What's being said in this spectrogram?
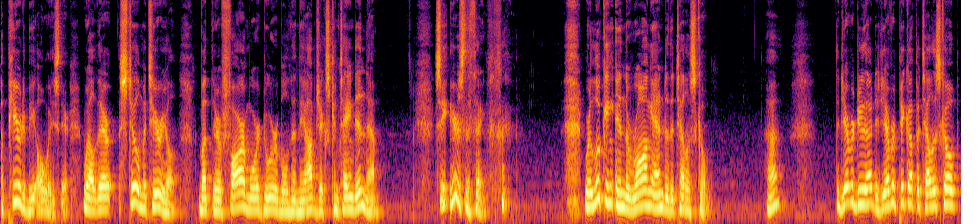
appear to be always there. Well, they're still material, but they're far more durable than the objects contained in them. See, here's the thing. We're looking in the wrong end of the telescope. Huh? Did you ever do that? Did you ever pick up a telescope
